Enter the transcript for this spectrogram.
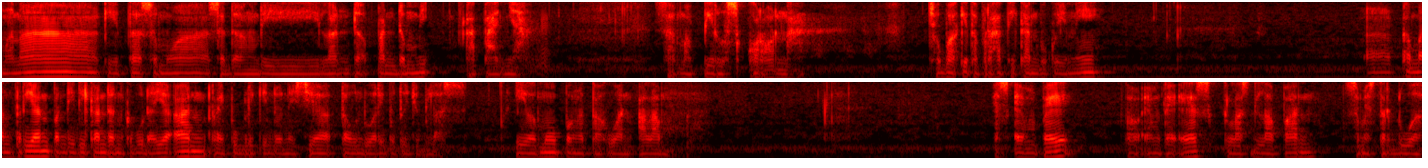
mana kita semua sedang dilanda pandemi Katanya Sama virus corona. Coba kita perhatikan buku ini. Eh, Kementerian Pendidikan dan Kebudayaan Republik Indonesia tahun 2017 Ilmu Pengetahuan Alam. SMP atau MTS kelas 8 semester 2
